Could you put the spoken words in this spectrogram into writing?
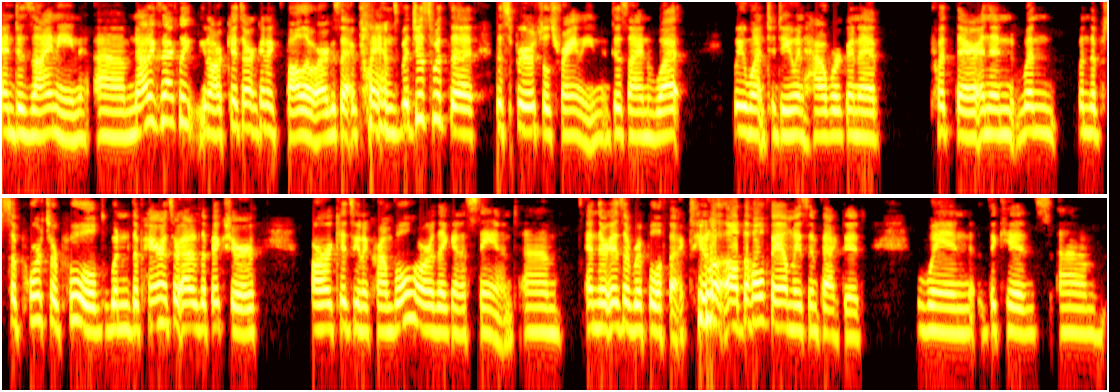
and designing. Um, not exactly, you know, our kids aren't going to follow our exact plans, but just with the the spiritual training, design what we want to do and how we're going to put there. And then when when the supports are pulled, when the parents are out of the picture, are our kids going to crumble or are they going to stand? Um, and there is a ripple effect. You know, all, the whole family is impacted when the kids um,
